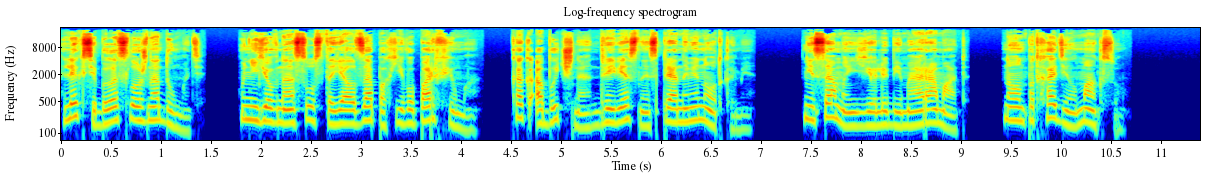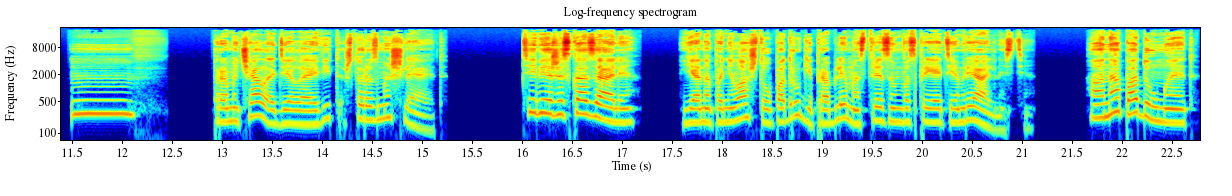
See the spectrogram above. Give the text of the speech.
Лекси было сложно думать. У нее в носу стоял запах его парфюма. Как обычно, древесный с пряными нотками. Не самый ее любимый аромат, но он подходил Максу. «М-м-м», промычала, делая вид, что размышляет. «Тебе же сказали, Яна поняла, что у подруги проблема с трезвым восприятием реальности. Она подумает.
